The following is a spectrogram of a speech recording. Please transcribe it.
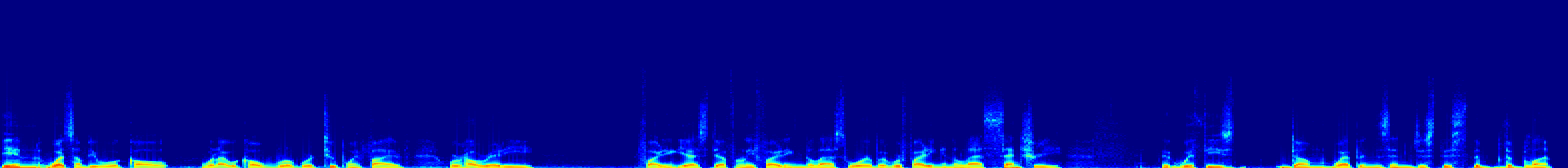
in what some people would call what I would call World War 2.5. We're already fighting, yes, definitely fighting the last war, but we're fighting in the last century with these dumb weapons and just this the the blunt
